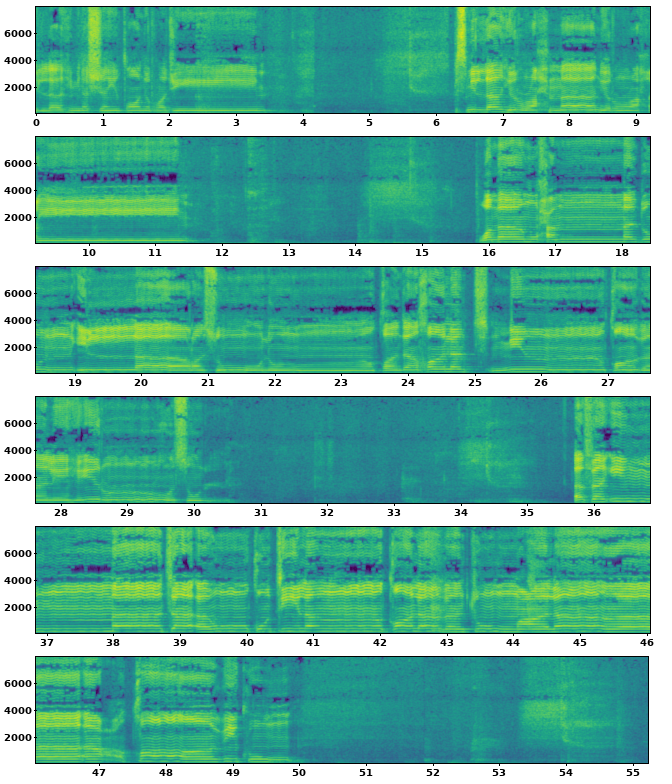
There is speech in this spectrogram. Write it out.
بالله من الشيطان الرجيم. بسم الله الرحمن الرحيم. وما محمد إلا رسول قد خلت من قبله الرسل أفإن مات أو قتلا انقلبتم على أعقابكم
